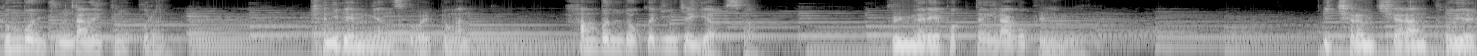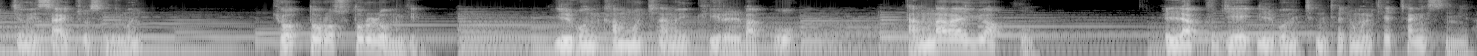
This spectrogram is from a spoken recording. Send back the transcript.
근본 중당의 등불은 1200년 세월 동안 한 번도 꺼진 적이 없어 불멸의 법등이라고 불립니다. 이처럼 치열한 부도 열정의 사이초 스님은 교토로 수도를 옮긴 일본 간무치남의 기회를 받고 당나라에 유학 후 엘야쿠지의 일본 천태종을 개창했습니다.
